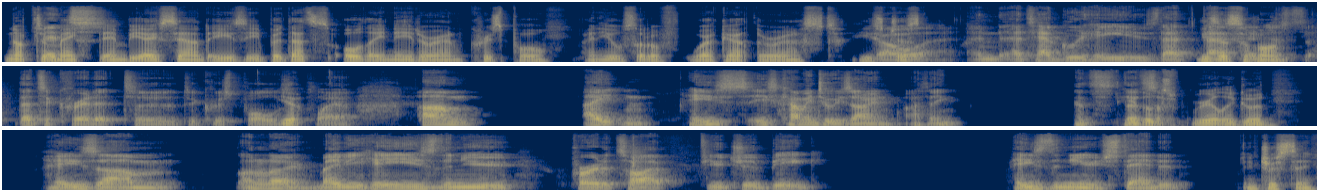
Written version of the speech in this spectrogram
not to It's- make the NBA sound easy, but that's all they need around Chris Paul, and he'll sort of work out the rest. He's Oh, just and that's how good he is. That, He's a savant. That's, that's a credit to, to Chris Paul as Yep. a player. Um, Ayton, he's he's coming to his own. I think that's he that's looks really good. he's um I don't know. Maybe he's the new prototype future big. He's the new standard Interesting.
